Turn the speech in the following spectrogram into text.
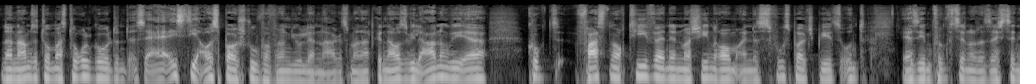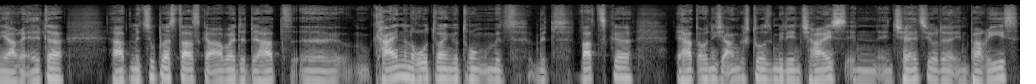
dann haben sie Thomas Tuchel geholt und es, er ist die Ausbaustufe von Julian Nagelsmann. Hat genauso viel Ahnung wie er, guckt fast noch tiefer in den Maschinenraum eines Fußballspiels und er ist eben 15 oder 16 Jahre älter. Er hat mit Superstars gearbeitet, er hat äh, keinen Rotwein getrunken mit, mit Watzke. Er hat auch nicht angestoßen mit den Chais in, in Chelsea oder in Paris.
